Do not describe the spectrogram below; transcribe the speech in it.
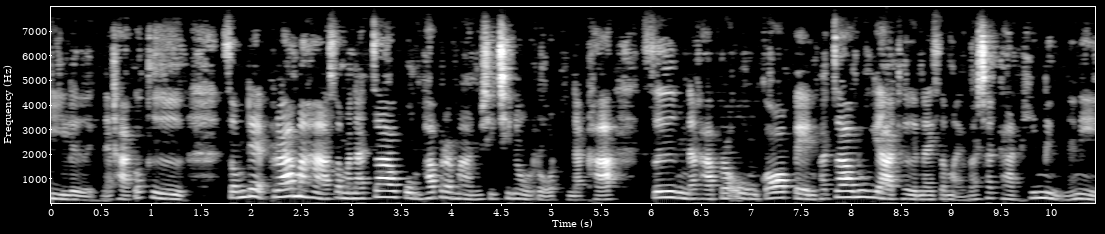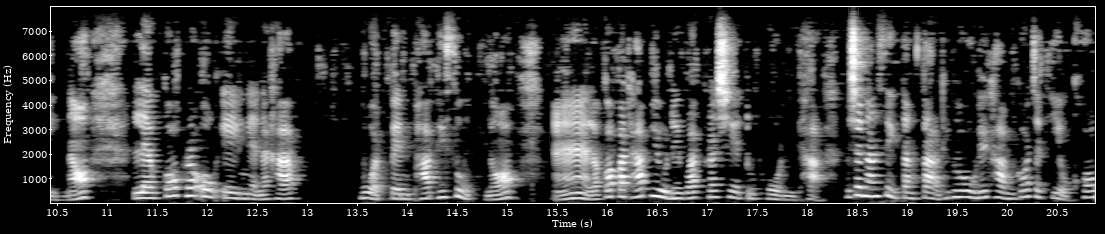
ดีเลยนะคะ ก็คือ สมเด็จพระมหาสมณเจ้ากรมพระประมาณุชิชิโนรสนะคะ ซึ่งนะคะพระองค์ก็เป็นพระเจ้าลูกยาเธอในสมัยรัชกาลที่หนึ่งนั่นเองเนาะแล้วก็พระองค์เองเนี่ยนะคะ บวชเป็นพระพิสุเนาะอ่าแล้วก็ประทับอยู่ในวัดพระเชตุพนค่ะ เพราะฉะนั้นสิ่งต่างๆ ที่พระองค์ได้ทำก็จะเกี่ยวข้อง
